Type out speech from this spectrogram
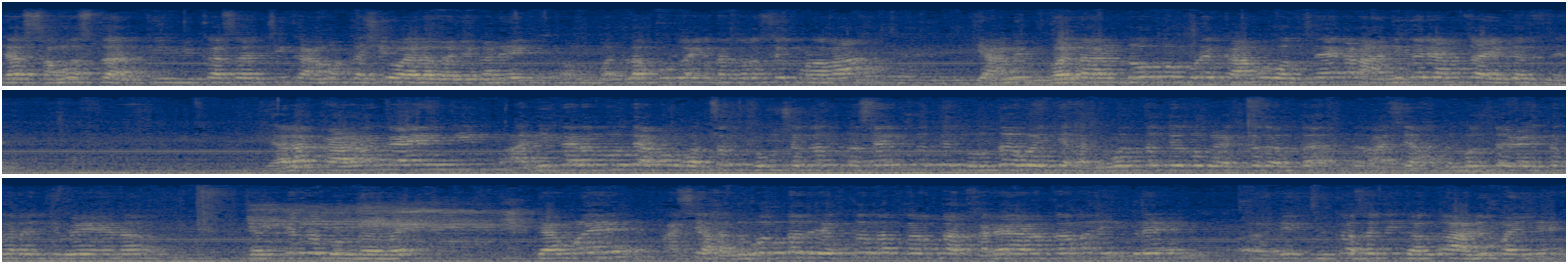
या समजतात की विकासाची कामं कशी व्हायला पाहिजे. कारण एक बदलापूरला एक नगरसेवक म्हणाला की आम्ही फंड आणतो पण पुढे कामं होत नाही कारण अधिकारी आमचं ऐकत नाही. याला कारण काय आहे की अधिकाऱ्यांमध्ये आपण वचक ठेवू शकत नसेल तर ते दुर्दैव आहे की हतबलता ते लोक व्यक्त करतात. तर असे हतबलता व्यक्त करायची वेळ येणं जनतेचं दुर्दैव आहे. त्यामुळे अशी हतबल व्यक्त न करता खऱ्या अर्थानं इकडे एक विकासाची गंगा आली पाहिजे.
